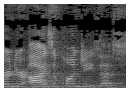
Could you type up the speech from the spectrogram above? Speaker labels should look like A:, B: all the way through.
A: Turn Your Eyes Upon Jesus,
